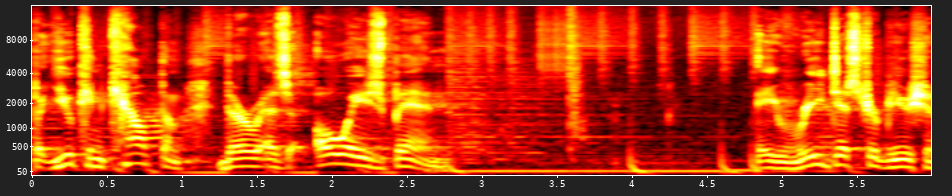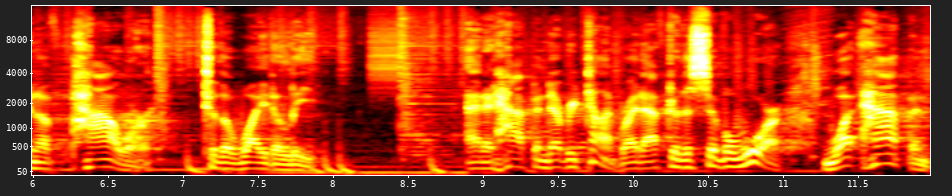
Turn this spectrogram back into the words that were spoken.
but you can count them. There has always been a redistribution of power to the white elite. And it happened every time, right after the Civil War. What happened?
